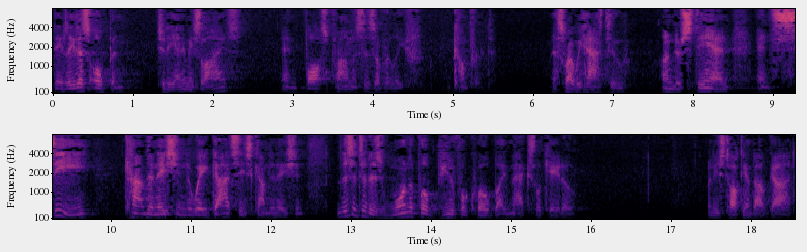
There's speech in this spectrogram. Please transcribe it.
They lead us open to the enemy's lies and false promises of relief and comfort. That's why we have to understand and see condemnation the way God sees condemnation. Listen to this wonderful, beautiful quote by Max Lucado when he's talking about God.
